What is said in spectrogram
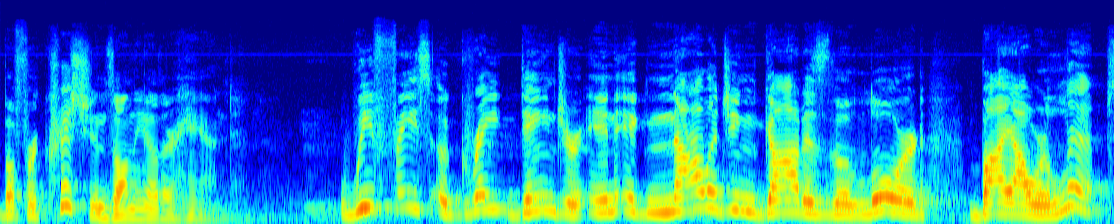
But for Christians, on the other hand, we face a great danger in acknowledging God as the Lord by our lips,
